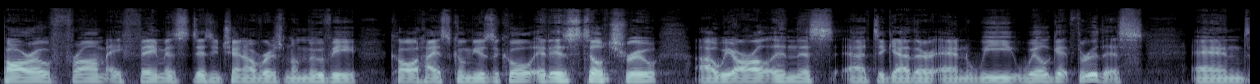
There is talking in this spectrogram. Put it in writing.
borrow from a famous Disney Channel original movie called High School Musical. It is still true. Uh, we are all in this uh, together, and we will get through this. And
